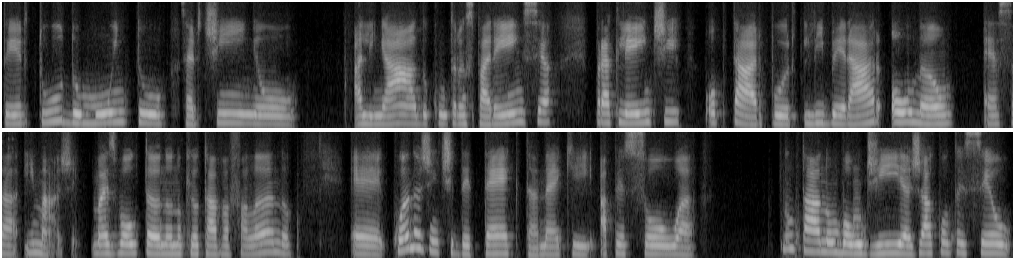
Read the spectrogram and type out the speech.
ter tudo muito certinho, alinhado, com transparência, para a cliente optar por liberar ou não essa imagem. Mas voltando no que eu estava falando, é, quando a gente detecta, né, que a pessoa não está num bom dia, já aconteceu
